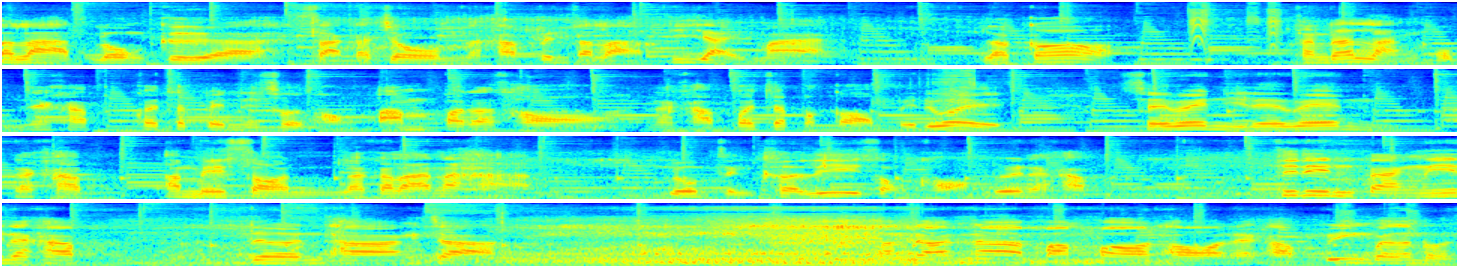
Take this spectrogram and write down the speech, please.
ตลาดโรงเกลือสากระโจมนะครับ เป็นตลาดที่ใหญ่มาก แล้วก็ทางด้านหลังผมนะครับก็จะเป็นในส่วนของปั๊มปตทนะครับก็จะประกอบไปด้วยเซเว่นอีเลฟเว่นนะครับอเมซอนแล้วก็ร้านอาหาร รวมถึงเคอรี่ส่งของด้วยนะครับ ที่ดินแปลงนี้นะครับ เดินทางจากทางด้านหน้าปั๊มปตทนะครับวิ่งไปถนน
